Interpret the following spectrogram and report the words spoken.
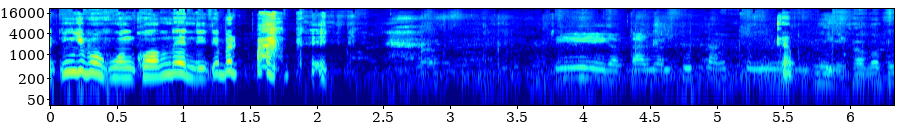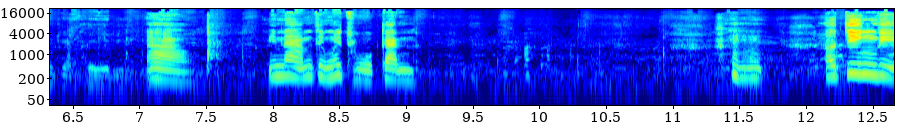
ดยิ่งจะมาห่วงของเล่นอีกที่มันปาบเลย นี่กัปตันวันพุธกลางคืนครับ นี่เขาก็พูดกลางคืนอ้าวมีน้ำถึงไม่ถูกกัน เอาจริงดิ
